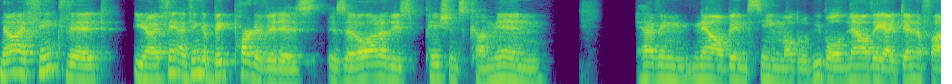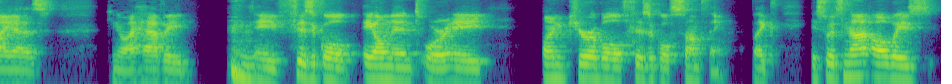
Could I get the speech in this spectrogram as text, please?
No, I think that you know, I think I think a big part of it is is that a lot of these patients come in having now been seeing multiple people. Now they identify as, you know, I have a a physical ailment or a uncurable physical something. Like so, it's not always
